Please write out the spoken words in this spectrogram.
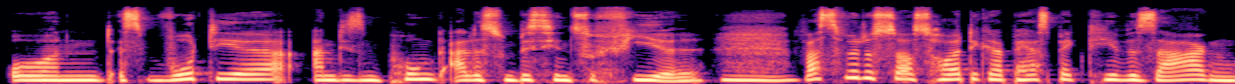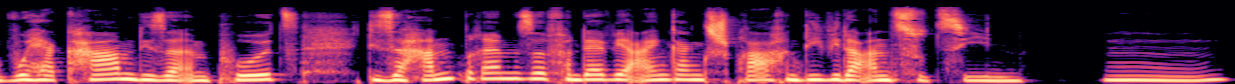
und es wurde dir an diesem Punkt alles so ein bisschen zu viel. Mhm. Was würdest du aus heutiger Perspektive sagen? Woher kam dieser Impuls, diese Handbremse, von der wir eingangs sprachen, die wieder anzuziehen? Mhm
